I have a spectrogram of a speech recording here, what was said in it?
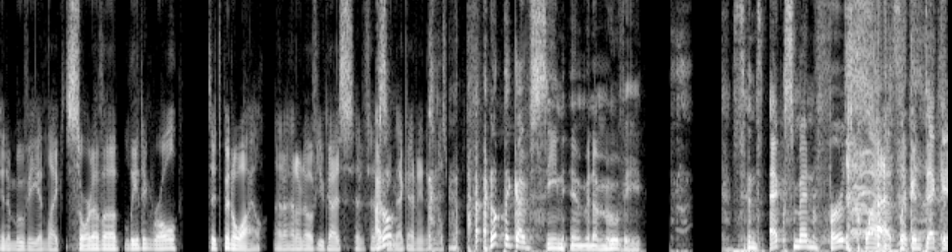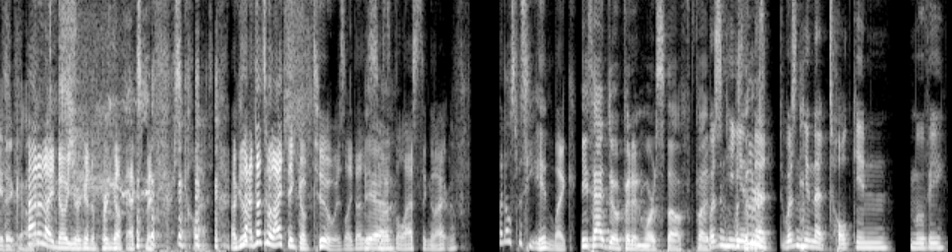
in a movie in like sort of a leading role. It's been a while. I don't, I don't know if you guys have, have seen that guy in anything else. But I I don't think I've seen him in a movie since X Men First Class, like a decade ago. How did I know you were going to bring up X Men First Class? Because that's what I think of too. Is like that's, Yeah. that's the last thing that I. What else was he in? Like He's had to have been in more stuff, but Wasn't he Was in there- that? Wasn't he in that Tolkien movie?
